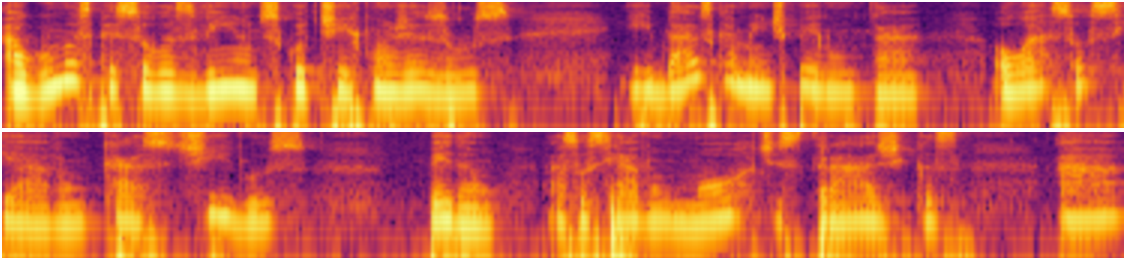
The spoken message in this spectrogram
Algumas pessoas vinham discutir com Jesus e basicamente perguntar ou associavam castigos, perdão, associavam mortes trágicas a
